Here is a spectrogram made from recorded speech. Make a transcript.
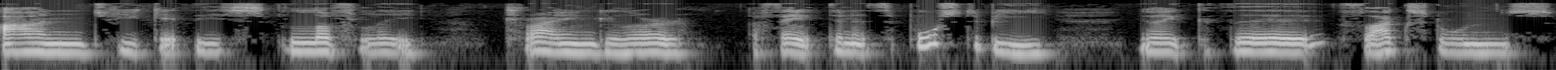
and you get this lovely triangular effect. And it's supposed to be like the flagstones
